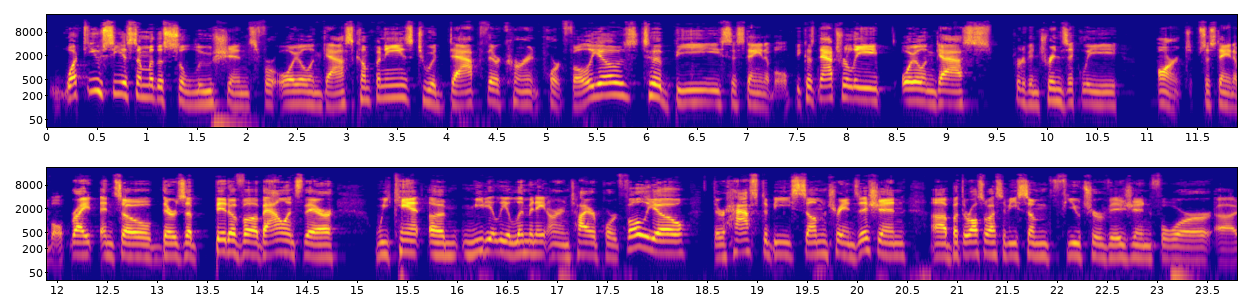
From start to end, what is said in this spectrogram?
what do you see as some of the solutions for oil and gas companies to adapt their current portfolios to be sustainable? Because naturally, oil and gas sort of intrinsically aren't sustainable, right? And so there's a bit of a balance there. We can't immediately eliminate our entire portfolio. There has to be some transition, uh, but there also has to be some future vision for uh,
